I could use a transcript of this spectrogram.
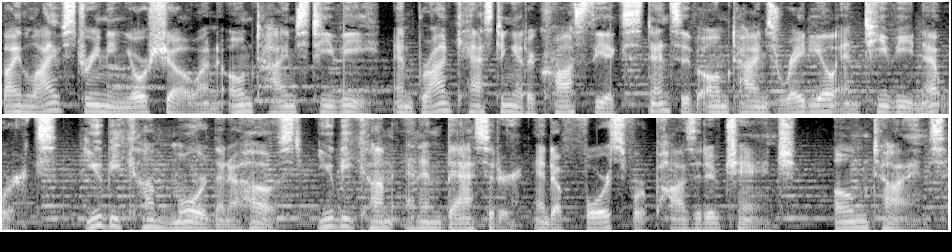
By live streaming your show on Om Times TV and broadcasting it across the extensive Om Times radio and TV networks, you become more than a host. You become an ambassador and a force for positive change. Om Times.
